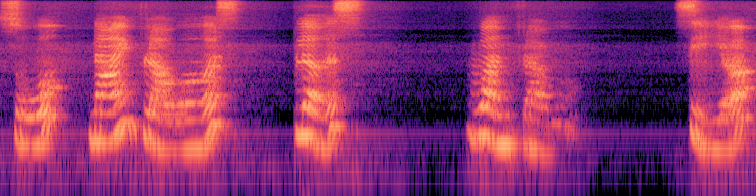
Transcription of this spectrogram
So, 9 flowers plus 1 flower. See here.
